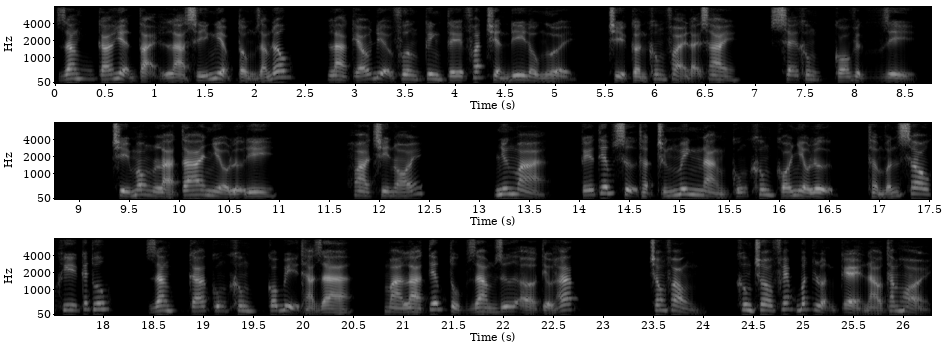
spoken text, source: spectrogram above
giang cá hiện tại là xí nghiệp tổng giám đốc, là kéo địa phương kinh tế phát triển đi đầu người, chỉ cần không phải đại sai, sẽ không có việc gì. Chỉ mong là ta nhiều lự đi. Hoa Chi nói. Nhưng mà, kế tiếp sự thật chứng minh nàng cũng không có nhiều lự, thẩm vấn sau khi kết thúc, Giang cá cũng không có bị thả ra, mà là tiếp tục giam giữ ở tiểu hắc. Trong phòng, không cho phép bất luận kẻ nào thăm hỏi.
